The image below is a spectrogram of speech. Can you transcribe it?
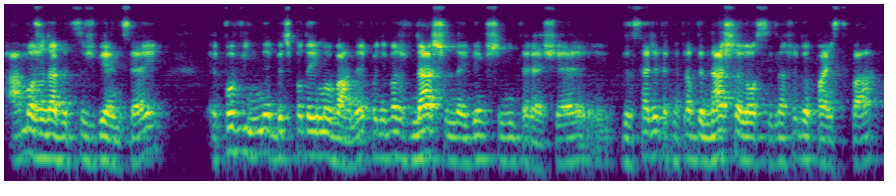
a może nawet coś więcej, powinny być podejmowane, ponieważ w naszym największym interesie, w zasadzie tak naprawdę nasze losy naszego państwa,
